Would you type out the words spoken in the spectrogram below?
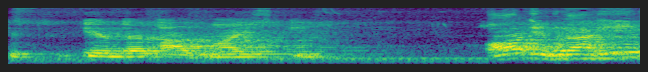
इसके अंदर आजमाइश की। और इब्राहिम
